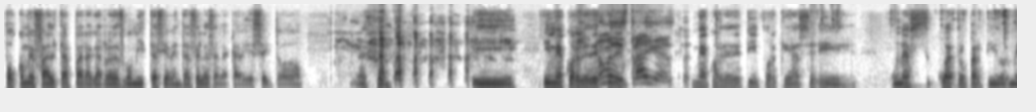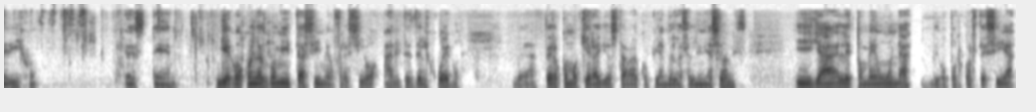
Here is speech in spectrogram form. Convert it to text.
poco me falta para agarrar las gomitas y aventárselas a la cabeza y todo. Este, y, me acordé de no me distraigas. Me acordé de ti porque hace unas cuatro partidos me dijo. Este, llegó con las gomitas y me ofreció antes del juego. Pero como quiera yo estaba copiando las alineaciones. Y ya le tomé una, digo, por cortesía,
